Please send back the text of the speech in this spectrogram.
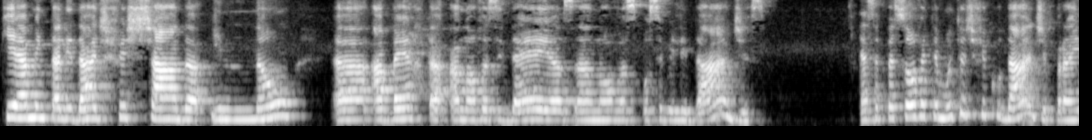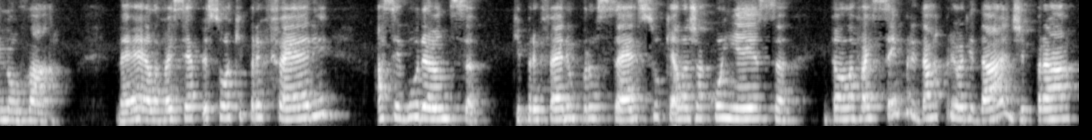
que é a mentalidade fechada e não uh, aberta a novas ideias, a novas possibilidades, essa pessoa vai ter muita dificuldade para inovar. Né? Ela vai ser a pessoa que prefere a segurança, que prefere um processo que ela já conheça. Então, ela vai sempre dar prioridade para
